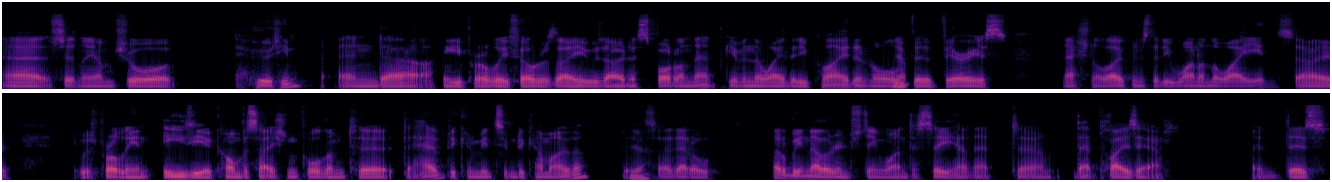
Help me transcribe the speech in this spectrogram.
Uh, certainly, I'm sure hurt him, and uh, I think he probably felt as though he was owed a spot on that, given the way that he played and all Yep. of the various national opens that he won on the way in. So it was probably an easier conversation for them to to have to convince him to come over. But, Yeah. So that'll that'll be another interesting one to see how that um, that plays out. And there's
